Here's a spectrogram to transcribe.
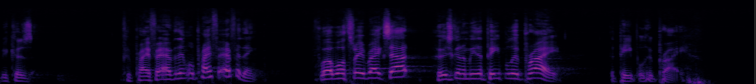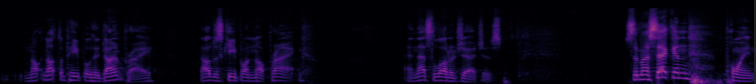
Because if we pray for everything, we'll pray for everything. If World War III breaks out, who's going to be the people who pray? The people who pray. Not, not the people who don't pray. They'll just keep on not praying. And that's a lot of churches. So, my second point,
